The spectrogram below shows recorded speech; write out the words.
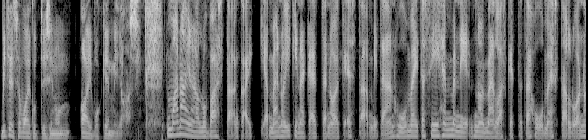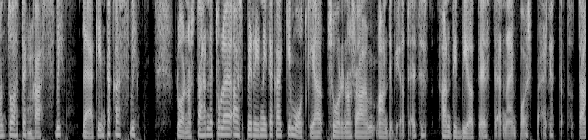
Miten se vaikutti sinun aivokemiaasi? No mä oon aina ollut vastaan kaikkia. Mä en ole ikinä käyttänyt oikeastaan mitään huumeita siihen. Mä, niin, no mä en laske tätä huumeesta luonnontuote, mm. Kasvi, lääkintäkasvi. Luonnostahan ne tulee aspiriinit ja kaikki muutkin ja suurin osa antibiooteista ja näin poispäin. Että tota,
